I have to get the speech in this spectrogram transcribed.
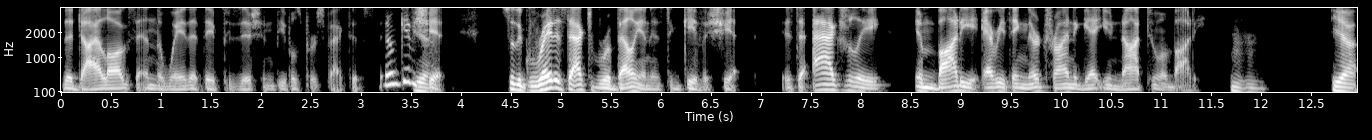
the dialogues and the way that they position people's perspectives. They don't give a yeah shit. So the greatest act of rebellion is to give a shit, is to actually embody everything they're trying to get you not to embody. mhm, yeah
